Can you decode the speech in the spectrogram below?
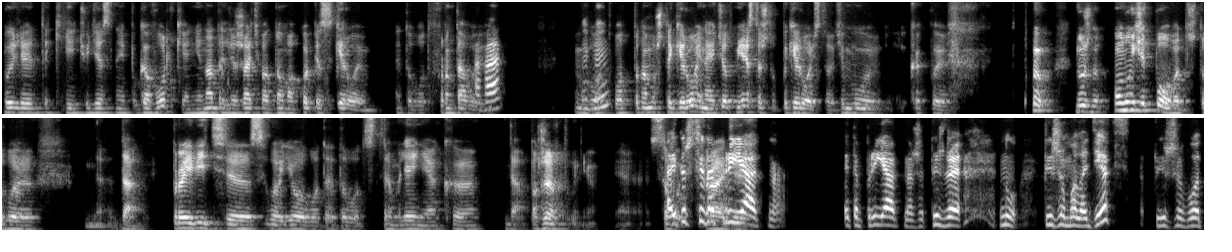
были такие чудесные поговорки, не надо лежать в одном окопе с героем. Это вот фронтовые. Ага. Вот, Угу. вот потому что герой найдет место, чтобы погеройствовать. Ему как бы нужно, он ищет повод, чтобы, э, да, проявить свое вот это вот стремление к, да, пожертвованию э, А это же собой всегда ради, приятно. это приятно же. Ты же, ну, ты же молодец, ты же вот,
